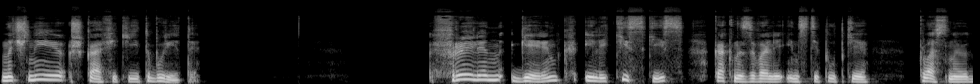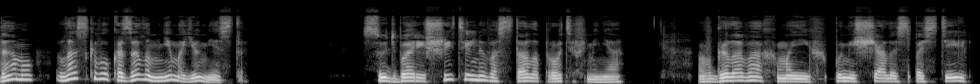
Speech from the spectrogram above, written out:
ночные шкафики и табуреты. Фрейлин Геринг или Кис-Кис, как называли институтки классную даму, ласково указала мне мое место. Судьба решительно восстала против меня. В головах моих помещалась постель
